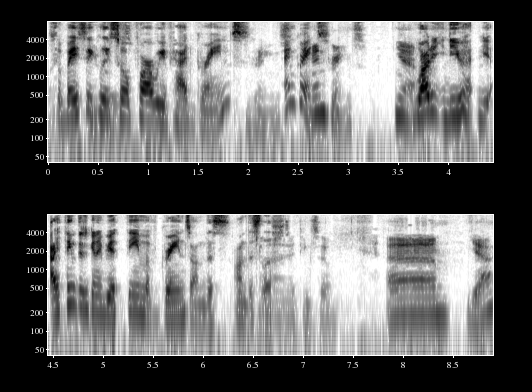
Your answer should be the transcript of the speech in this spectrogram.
So Like, basically, so far we've had grains. grains and grains. and grains. Yeah, Why do you, do you? I think there's going to be a theme of grains on this on this uh, list. I think so. Um, yeah.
